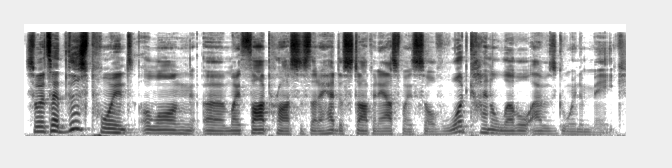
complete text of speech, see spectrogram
So it's at this point along uh, my thought process that I had to stop and ask myself what kind of level I was going to make.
